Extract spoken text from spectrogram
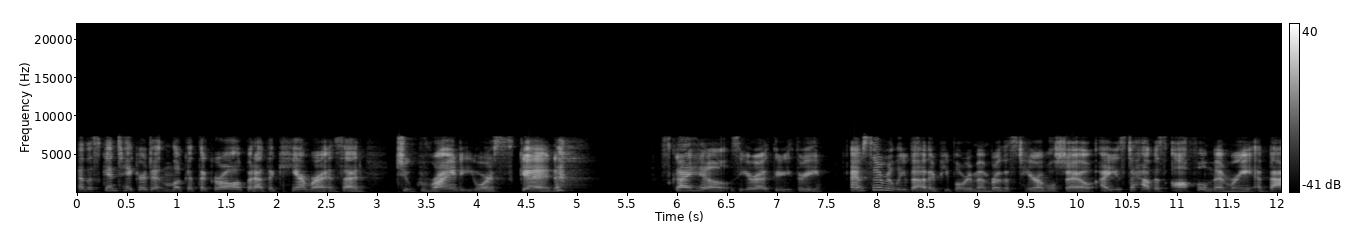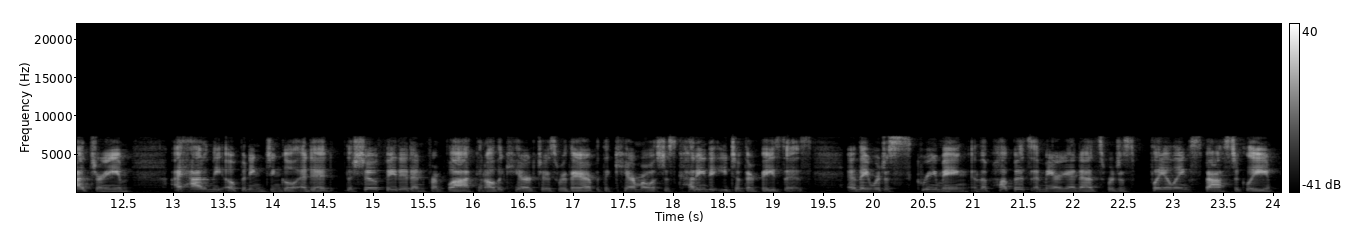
And the skin taker didn't look at the girl, but at the camera and said, To grind your skin. Skyhill, 033. I'm so relieved that other people remember this terrible show. I used to have this awful memory, a bad dream I had in the opening jingle ended. The show faded in from black and all the characters were there, but the camera was just cutting to each of their faces. And they were just screaming, and the puppets and marionettes were just flailing spastically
